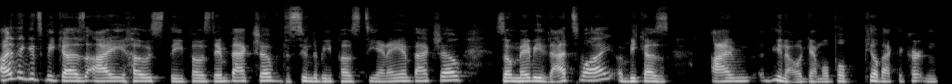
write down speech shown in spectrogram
I think it's because I host the post impact show, the soon to be post TNA impact show. So maybe that's why, because I'm, you know, again, we'll pull, peel back the curtain.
